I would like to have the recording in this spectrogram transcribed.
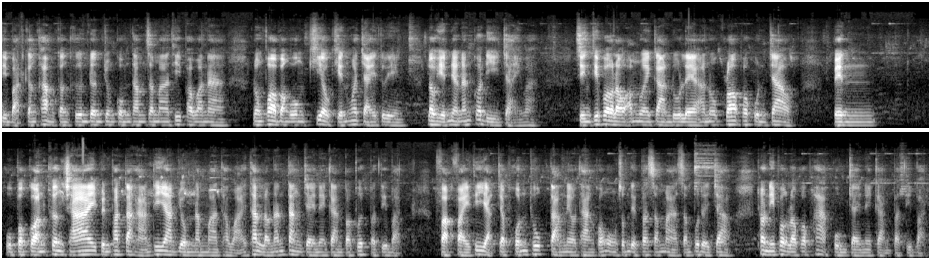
ฏิบัติกลางค่ำกลางคืนเดินจงกรมทำสมาธิภาวนาหลวงพ่อบางองค์เขี่ยวเข็นหัวใจตัวเอง เราเห็นอย่างนั้นก็ดีใจว่า สิ่งที่พวกเราอำนวยการดูแลอนุเคราะห์พระคุณเจ้าเป็น อุปกรณ์เครื่องใช้เป็นพัตตาหารที่ญาติโยมนำมาถวายท่านเหล่านั้นตั้งใจในการประพฤติปฏิบัติฝักใฝ่ที่อยากจะพ้นทุกข์ตามแนวทางขององค์สมเด็จพระสัมมาสัมพุทธเจ้า เท่านี้พวกเราก็ภาคภูมิใจในการปฏิบัติ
